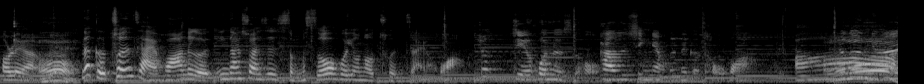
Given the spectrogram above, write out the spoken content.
好嘞啊。哦。那个春仔花，那个应该算是什么时候会用到春仔花？就结婚的时候，它是新娘的那个头花，哦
